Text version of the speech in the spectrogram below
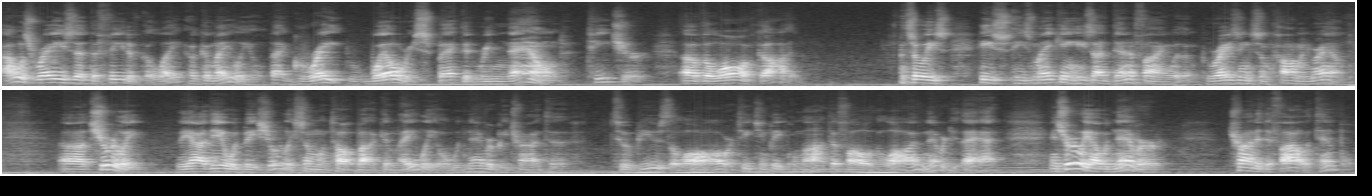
I was raised at the feet of Gamaliel, that great, well respected, renowned teacher of the law of God. And so he's, he's, he's making, he's identifying with them, raising some common ground. Uh, surely, the idea would be surely someone taught by Gamaliel would never be trying to, to abuse the law or teaching people not to follow the law. I would never do that. And surely I would never try to defile the temple.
